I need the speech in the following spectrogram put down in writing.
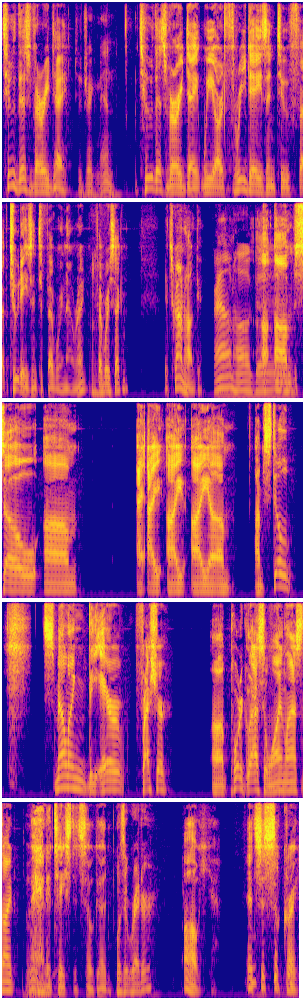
to this very day, Two drink men. to this very day, we are three days into Fe- two days into February now, right? February second. It's Groundhog Day. Groundhog Day. Uh, um, so um, I, I, I, I, um, I'm still smelling the air fresher. Uh, poured a glass of wine last night. Man, it tasted so good. Was it redder? Oh yeah, It's just so great.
